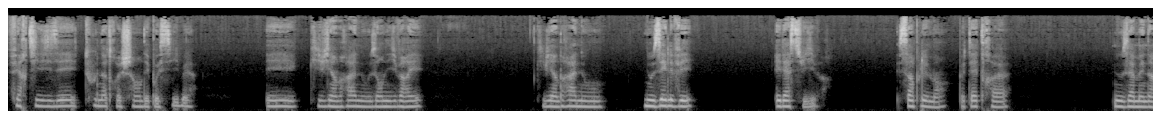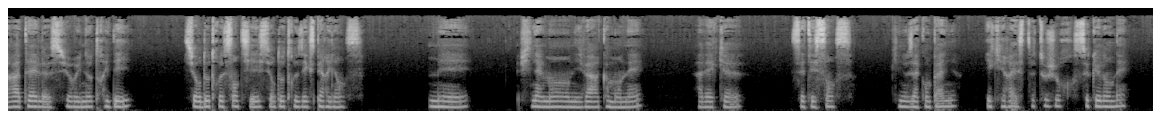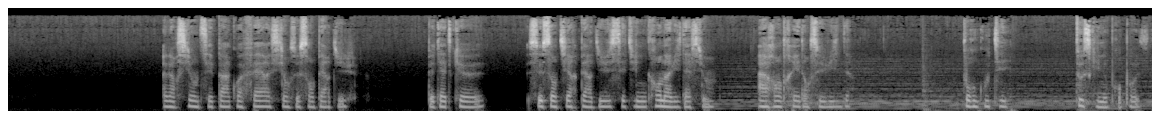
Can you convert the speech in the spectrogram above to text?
fertiliser tout notre champ des possibles et qui viendra nous enivrer qui viendra nous, nous élever et la suivre. Simplement, peut-être euh, nous amènera-t-elle sur une autre idée, sur d'autres sentiers, sur d'autres expériences. Mais finalement, on y va comme on est, avec euh, cette essence qui nous accompagne et qui reste toujours ce que l'on est. Alors si on ne sait pas quoi faire et si on se sent perdu, peut-être que se sentir perdu, c'est une grande invitation à rentrer dans ce vide pour goûter tout ce qu'il nous propose.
